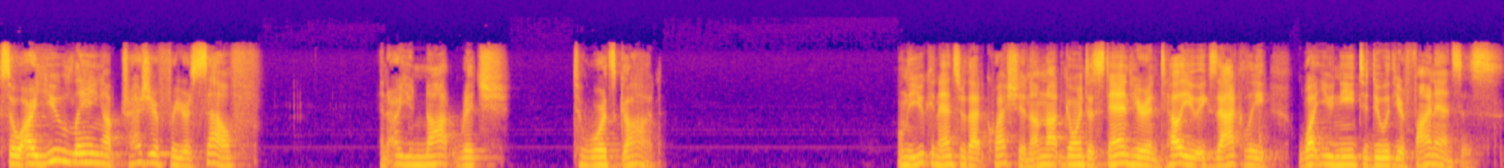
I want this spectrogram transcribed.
So are you laying up treasure for yourself, and are you not rich towards God? Only you can answer that question. I'm not going to stand here and tell you exactly what you need to do with your finances.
